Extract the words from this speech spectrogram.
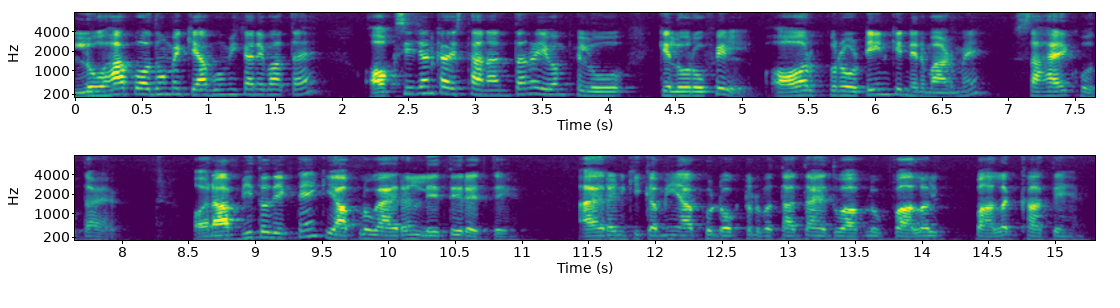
लोहा पौधों में क्या भूमिका निभाता है? ऑक्सीजन का स्थानांतरण एवं क्लोरोफिल और प्रोटीन के निर्माण में सहायक होता है। और आप भी तो देखते हैं कि आप लोग आयरन लेते रहते हैं। आयरन की कमी आपको डॉक्टर बताता है तो आप लोग पालक पालक खाते हैं।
